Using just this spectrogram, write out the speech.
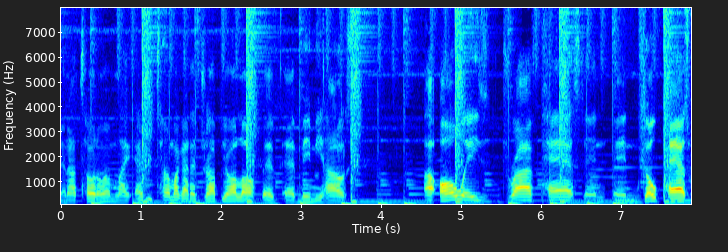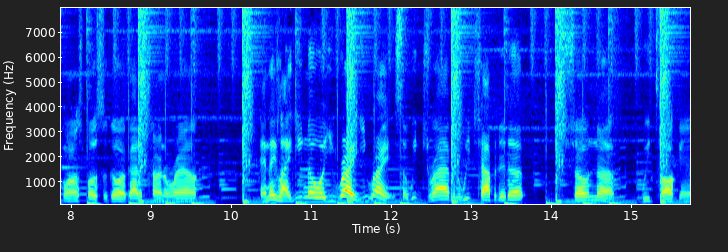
and I told him, I'm like, every time I got to drop y'all off at, at Mimi house, I always drive past and, and go past where I'm supposed to go. I got to turn around. And they like, you know what, you right, you right. So we driving, we chopping it up. Sure enough, we talking.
